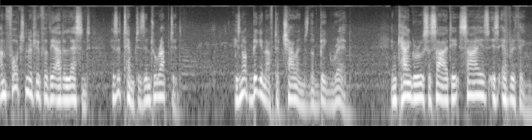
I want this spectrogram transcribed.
Unfortunately for the adolescent, his attempt is interrupted. He's not big enough to challenge the big red. In kangaroo society, size is everything.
